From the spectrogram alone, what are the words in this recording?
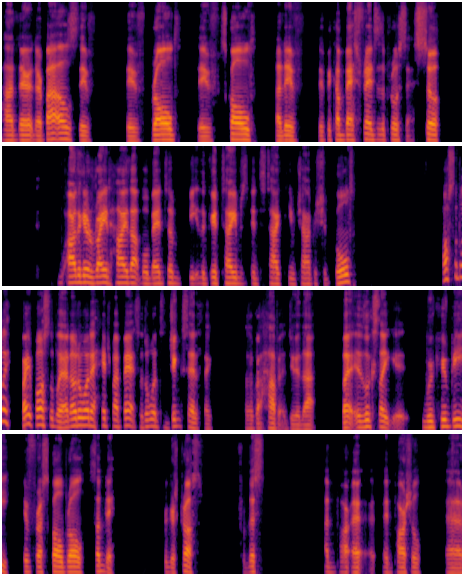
had their, their battles. They've they've brawled, they've skulled, and they've they've become best friends in the process. So, are they going to ride high that momentum, beating the good times into tag team championship gold? Possibly, quite possibly. I don't want to hedge my bets. I don't want to jinx anything. I've got a habit of doing that. But it looks like we could be in for a skull brawl Sunday. Fingers crossed from this impar- uh, impartial uh,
